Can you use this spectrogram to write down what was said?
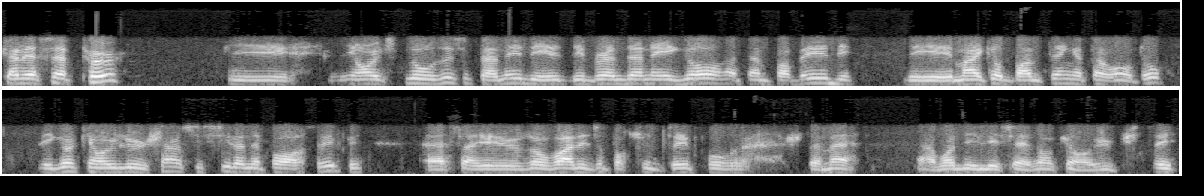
connaissait peu. Puis ils ont explosé cette année. Des, Brendan Eagle à Tampa Bay, des, Michael Bunting à Toronto. Des gars qui ont eu leur chance ici l'année passée. Puis ça a ouvert des opportunités pour justement avoir des, les saisons qu'ils ont eues. Puis, tu sais,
